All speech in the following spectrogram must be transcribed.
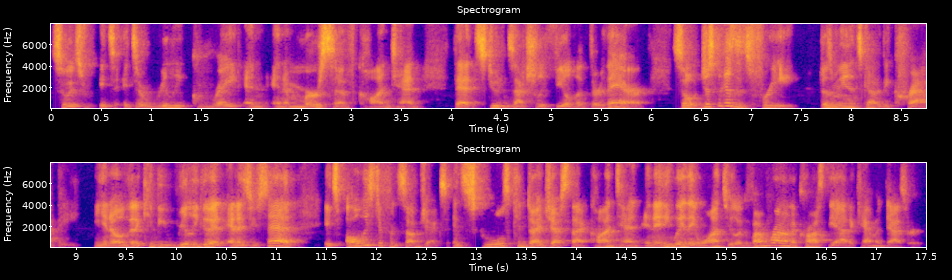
So it's it's it's a really great and, and immersive content that students actually feel that they're there. So just because it's free doesn't mean it's got to be crappy you know that it can be really good. And as you said it's always different subjects and schools can digest that content in any way they want to. Like if i'm running across the atacama desert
